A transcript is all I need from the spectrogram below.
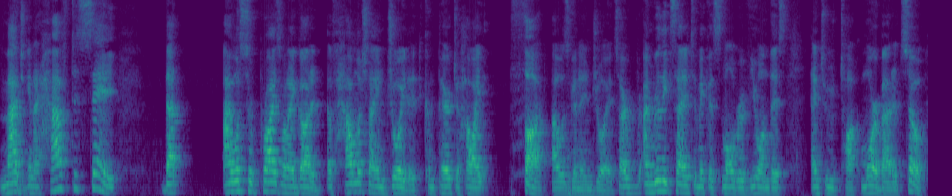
Magic. And I have to say that I was surprised when I got it of how much I enjoyed it compared to how I thought I was going to enjoy it. So I, I'm really excited to make a small review on this and to talk more about it. So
